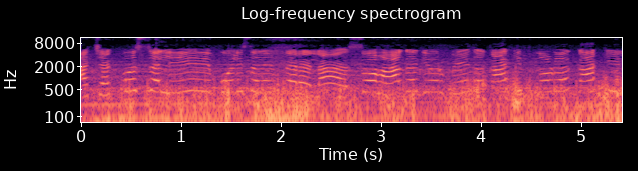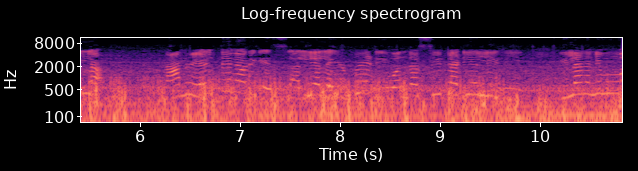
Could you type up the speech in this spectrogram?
ಆ ಚೆಕ್ ಪೋಸ್ಟ್ ಅಲ್ಲಿ ಪೊಲೀಸರು ಇರ್ತಾರಲ್ಲ ಸೊ ಹಾಗಾಗಿ ಅವ್ರು ಬೇಗ ಕಾಕಿ ನೋಡುವಾಗ ಕಾಕಿ ಇಲ್ಲ. ನಾನು ಹೇಳ್ತೇನೆ ಅವರಿಗೆ ಅಲ್ಲಿ ಎಲ್ಲ ಇಡಬೇಡಿ ಒಂದ ಸೀಟ್ ಅಡಿಯಲ್ಲಿ ಇರಿ. ಇಲ್ಲಾಂದ್ರೆ ನಿಮ್ಮ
